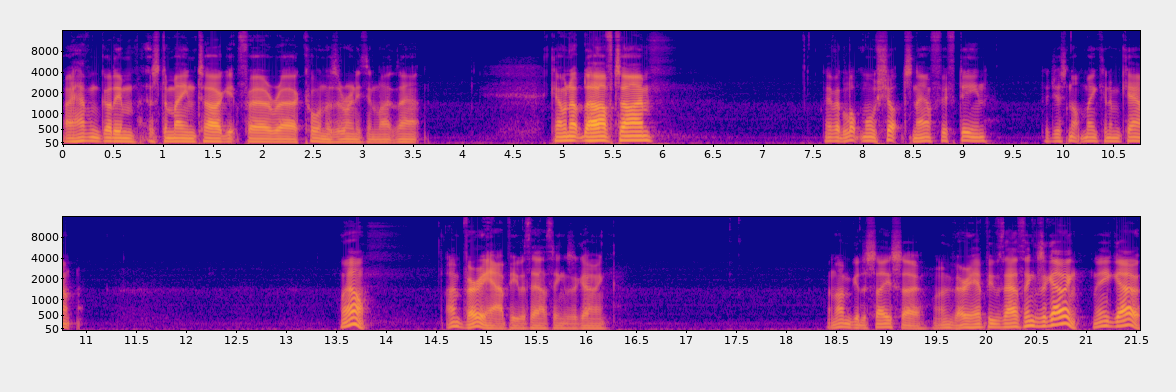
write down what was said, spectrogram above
I haven't got him as the main target for uh, corners or anything like that. Coming up to half time. They've had a lot more shots now, 15. They're just not making them count. Well, I'm very happy with how things are going. And I'm going to say so. I'm very happy with how things are going. There you go.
